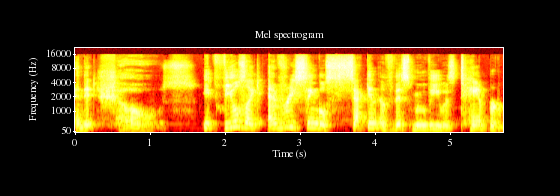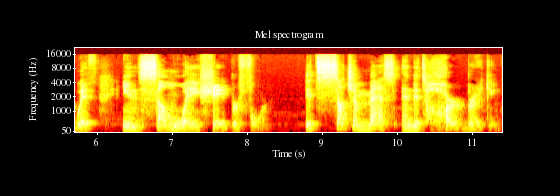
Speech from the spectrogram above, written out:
and it shows. It feels like every single second of this movie was tampered with in some way, shape, or form. It's such a mess, and it's heartbreaking.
